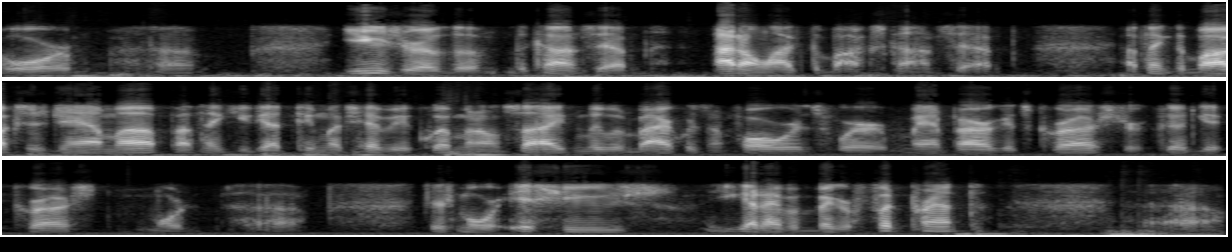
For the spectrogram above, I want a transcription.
or user of the, the concept, I don't like the box concept. I think the boxes jam up. I think you got too much heavy equipment on site, moving backwards and forwards, where manpower gets crushed or could get crushed. More, uh, there's more issues. You got to have a bigger footprint uh,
